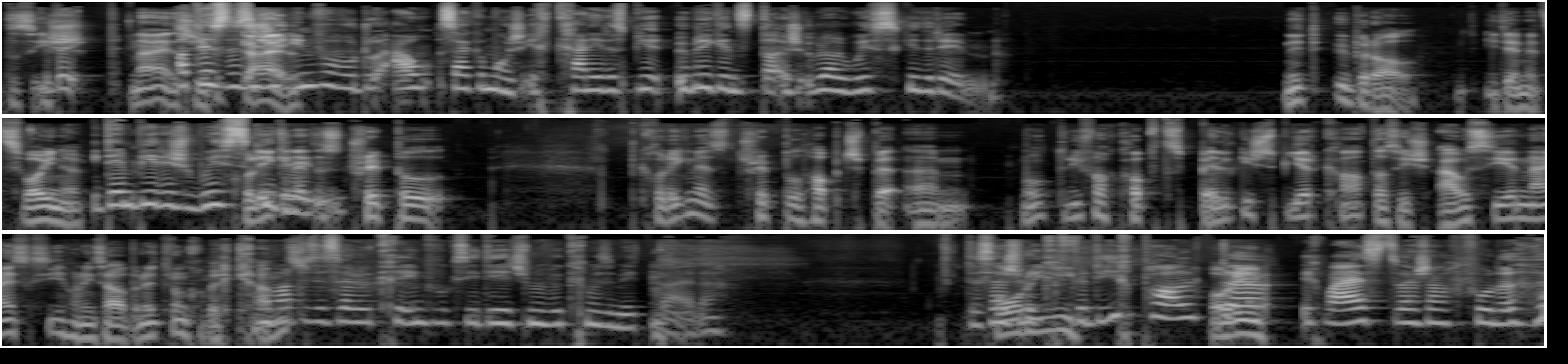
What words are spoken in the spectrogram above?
Das ist. Aber- nein, Ah, das das, ist das ist geil. eine Info, die du auch sagen musst. Ich kenne das Bier. Übrigens, da ist überall Whisky drin. Nicht überall. In diesen zwei. In dem Bier ist Whisky Kollegin hat drin. ein Triple. Die Kollegin hat ein Triple Hop ähm, mal dreifach gehopftes belgisches Bier gehabt. Das war auch sehr nice. Gewesen. Habe ich selber nicht getrunken, aber ich kenne warte, es. das wäre wirklich eine Info gewesen, die hättest du mir wirklich mitteilen Das hast du Ori. wirklich für dich behalten. Ori. Ich weiss, du hast einfach gefunden.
